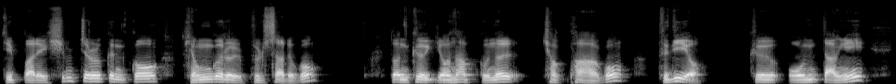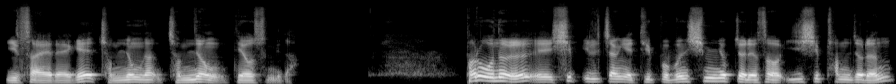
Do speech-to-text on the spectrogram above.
뒷발에 힘줄을 끊고 병거를 불사르고 또한 그 연합군을 격파하고 드디어 그 온 땅이 이스라엘에게 점령, 점령되었습니다. 바로 오늘 11장의 뒷부분 16절에서 23절은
